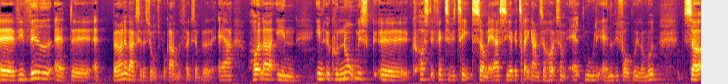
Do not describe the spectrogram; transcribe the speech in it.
Øh, vi ved, at, øh, at børnevaccinationsprogrammet for eksempel er holder en, en økonomisk øh, kosteffektivitet, som er cirka tre gange så høj som alt muligt andet, vi forebygger mod. Så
